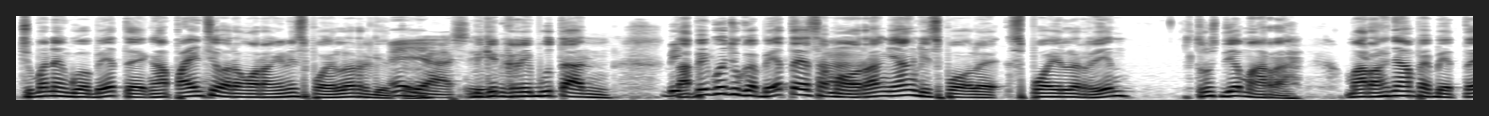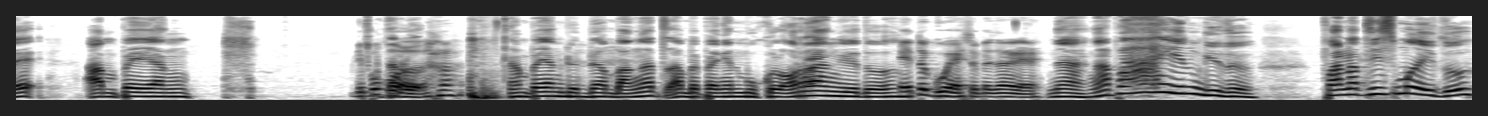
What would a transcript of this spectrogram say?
Cuman yang gue bete, ngapain sih orang-orang ini spoiler gitu? Eh, iya sih. Bikin keributan. Bi- tapi gue juga bete sama Ah. orang yang di spoiler spoilerin, terus dia marah. Marahnya sampai bete, sampai yang Dipukul. sampai yang dendam banget sampai pengen mukul orang gitu. itu gue sebenarnya. Nah, ngapain gitu? Fanatisme itu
